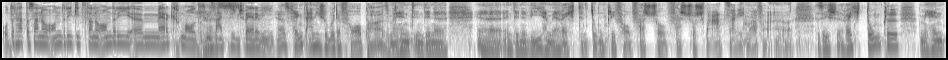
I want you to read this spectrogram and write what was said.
Oder hat das auch noch andere, gibt es da noch andere ähm, Merkmale, dass ja, man sagt, das ist ein schwerer Wein? Ja, es fängt eigentlich schon bei der Farbe an. Also wir haben in den, äh, in den Wein haben wir recht eine dunkle Farbe, fast schon, fast schon schwarz, sage ich mal. Es ist recht dunkel, wir haben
